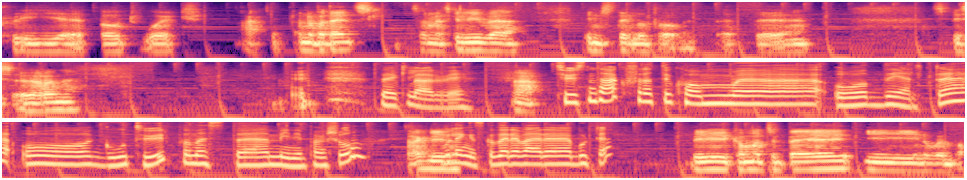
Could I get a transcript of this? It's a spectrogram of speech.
pre uh, boat work agtigt Og på dansk, så man skal lige være indstillet på at, at uh, spidse ørerne. Det klarer vi. Ja. Tusen tak for at du kom og delte, og god tur på næste minipensjon. Tak, Lille. Hvor længe skal dere være borte? Vi kommer tilbage i november.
